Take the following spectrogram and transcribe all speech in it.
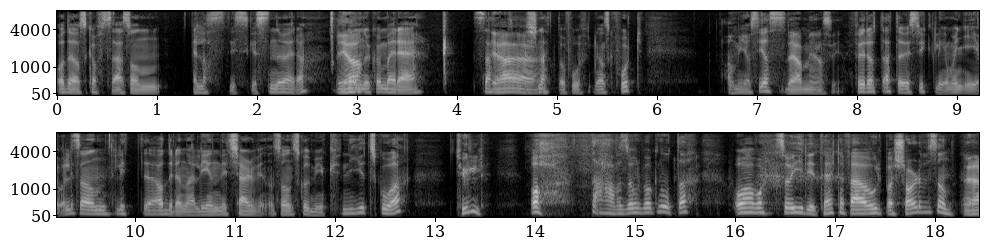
Og det å skaffe seg sånn elastiske snører, Ja, som du kan bare sette Ja, ja, ja. snett på foten ganske fort, har mye å si, ass. det har mye å si. For at etter syklinga, man er jo litt sånn litt adrenalin, litt skjelven og sånn, skal du mye knyte skoa? Tull! Åh, dæven, så holdt på å knote! Og jeg ble så irritert, for jeg holdt på å skjelve sånn. Ja,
